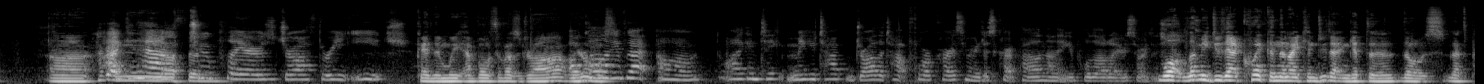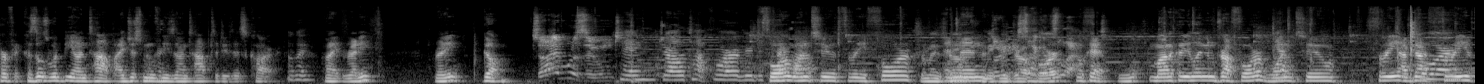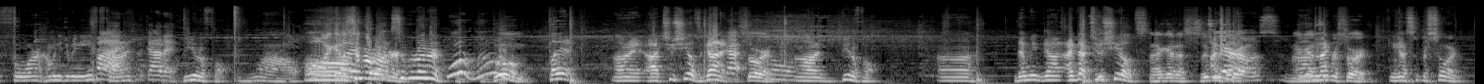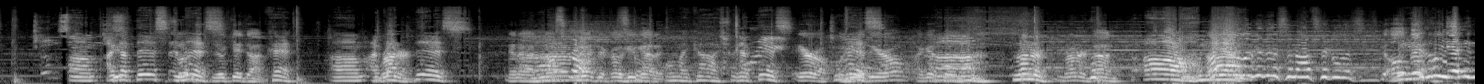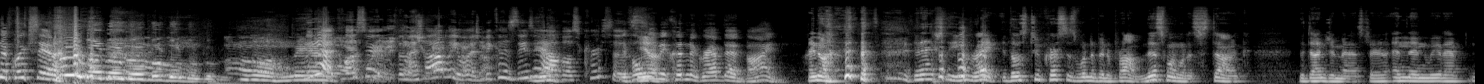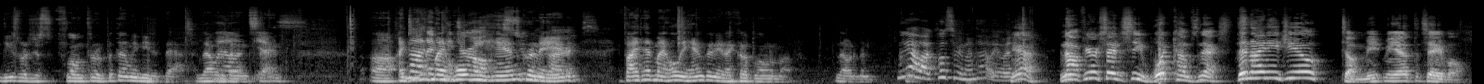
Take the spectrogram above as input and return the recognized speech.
Uh, I got I can have nothing. two players draw three each. okay, then we have both of us draw. Oh, We're Colin, almost- you've got. Oh, well, I can take make you top draw the top four cards from your discard pile now that you pulled out all your swords. And Well, shields. let me do that quick, and then I can do that and get the those. That's perfect because those would be on top. I just moved Okay. these on top to do this card. Okay. All right, ready? Ready? Go. Time resumed. Okay. Draw the top four of your discard Four, pile. one, two, three, four. Somebody's and then make me draw four. left. Okay, Monica, you let him draw four? One, Yep. two, three. I've got Four. three, four. How many do we need? Five. I got it. Beautiful. Wow. Oh, oh I got a super runner. Super runner. Woo, woo. Boom. Play it. All right, uh, two shields. Got it. Got Sword. Oh, Uh, beautiful. Uh, then we've got. I've got two shields. I got a super. two got- arrows. I got Um, super I- sword. You got super sword. Um. I got this and Sword. this. Okay, done. Okay. Um, I've Runner. got this. And uh, Uh, no, no scroll. magic. Okay, got it. Oh my gosh, I got this. Arrow. Oh, you got the arrow? I got Uh, runner. the runner done. Oh man. Oh, look at this! An obstacle that's. Oh, We- that's who he in the quicksand. Oh man. We man. got closer than I thought we would because these are Yeah. all those curses. if only Yeah. we couldn't have grabbed that vine. I know. and actually, you're right. Those two curses wouldn't have been a problem. This one would have stunk, the dungeon master, and then we would have these would have just flown through. But then we needed that. That would have Well, been insane. yes. Uh, I did Not have my holy hand grenade. cards. If I'd had my holy hand grenade, I could have blown them up. That would have been. We got a lot closer than I thought we would. Yeah. Now, if you're excited to see what comes next, then I need you to meet me at the table.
